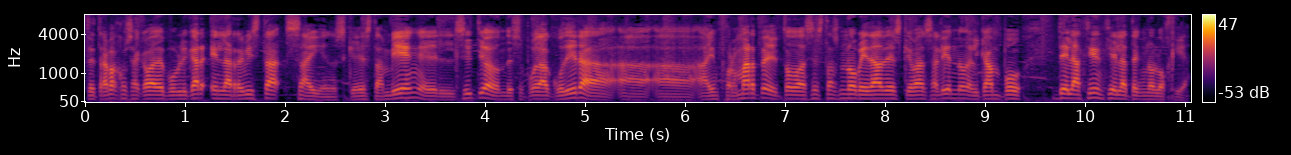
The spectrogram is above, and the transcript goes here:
Este trabajo se acaba de publicar en la revista Science, que es también el sitio a donde se puede acudir a, informarte de todas estas novedades que van saliendo en el campo de la ciencia y la tecnología.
